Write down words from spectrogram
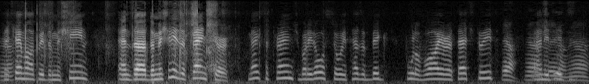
They came out with the machine, and uh, the machine is a trencher. Makes a trench, but it also it has a big pool of wire attached to it, Yeah, yeah. And it- seen 'em, it's-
